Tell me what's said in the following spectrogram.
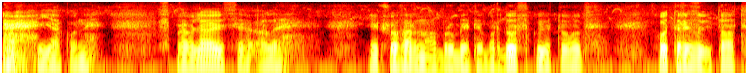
як вони справляються, але якщо гарно обробити бордовською, то от, от результат.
